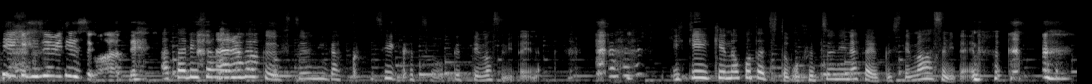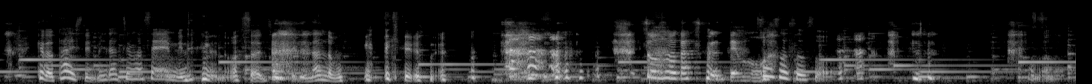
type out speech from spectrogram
経験済みですもあって。当たり障りなく普通に学校生活を送ってますみたいな。イケイケの子たちとも普通に仲良くしてますみたいな。けど大して目立ちませんみたいなのはさ人生で何度もやってきてるのよ。想像がつくってもそうそうそうそう。そうなの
